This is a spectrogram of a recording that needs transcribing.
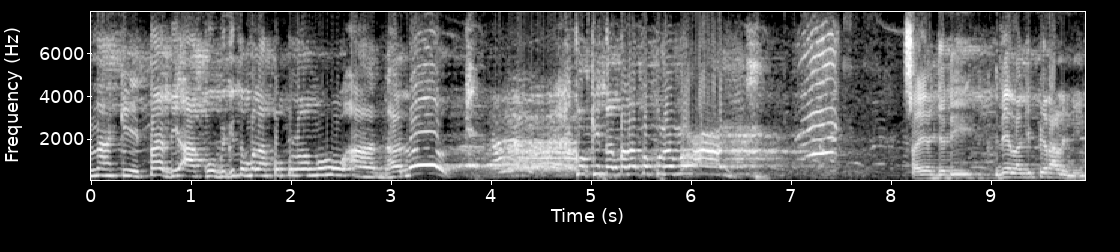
Nah kita diaku begitu malah pepelongoan halo? Kok kita malah pepelongoan saya jadi ini lagi viral ini.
